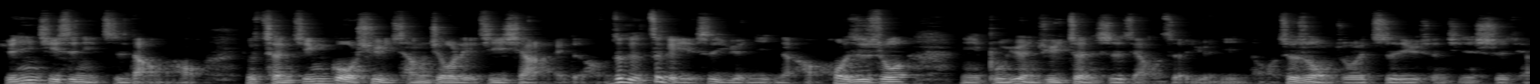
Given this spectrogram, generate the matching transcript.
原因其实你知道哈。就曾经过去长久累积下来的哈，这个这个也是原因的哈，或者是说你不愿去正视这样子的原因哈，这是我们所谓自律神经失调。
